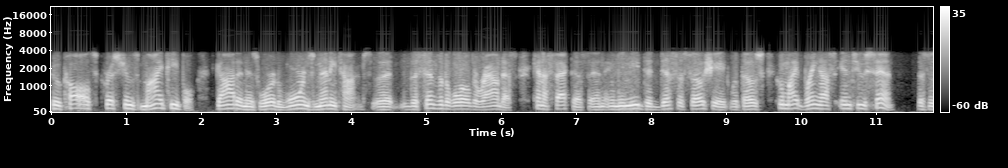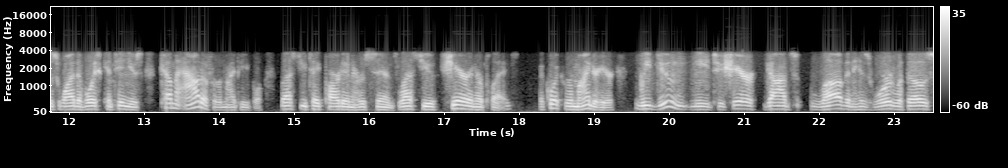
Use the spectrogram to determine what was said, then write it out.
who calls Christians my people. God in his word warns many times that the sins of the world around us can affect us, and, and we need to disassociate with those who might bring us into sin. This is why the voice continues, Come out of her, my people, lest you take part in her sins, lest you share in her plagues. A quick reminder here we do need to share God's love and his word with those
